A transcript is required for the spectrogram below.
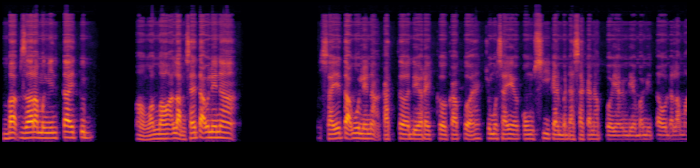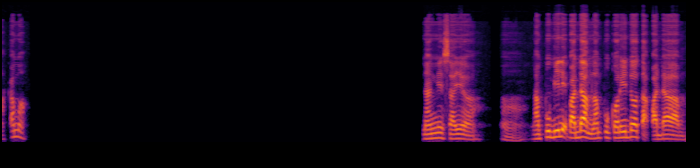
bab Zara mengintai itu oh, wallahu alam saya tak boleh nak saya tak boleh nak kata dia reka ke apa eh. Cuma saya kongsikan berdasarkan apa yang dia bagi tahu dalam mahkamah. Nangis saya uh, lampu bilik padam lampu koridor tak padam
